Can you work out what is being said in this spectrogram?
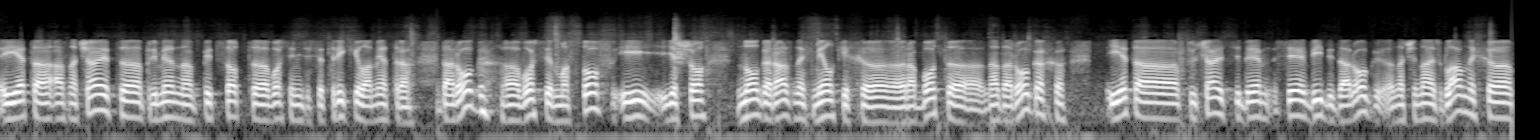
И это означает э, примерно 583 километра дорог, 8 э, мостов и еще много разных мелких э, работ э, на дорогах. И это включает в себе все виды дорог, начиная с главных э,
